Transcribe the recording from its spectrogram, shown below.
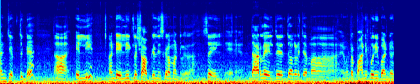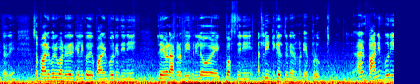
అని చెప్తుంటే వెళ్ళి అంటే వెళ్ళి ఇట్లా షాప్కి వెళ్ళి తీసుకురమ్మంటారు కదా. సో దారిలో వెళ్తూ వెళ్తూ అక్కడ మా ఏమంటారు పానీపూరి బండి ఉంటుంది. సో పానీపూరి బండి దగ్గరికి వెళ్ళి కొద్దిగా పానీపూరి తిని లేకపోతే అక్కడ బేకరీలో ఎగ్ పఫ్ తిని అట్లా ఇంటికి వెళ్తుండే అనమాట ఎప్పుడు. అండ్ పానీపూరి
